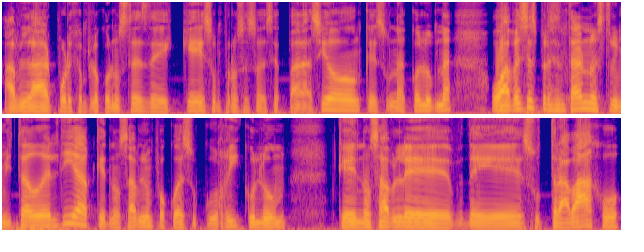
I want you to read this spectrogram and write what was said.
hablar, por ejemplo, con ustedes de qué es un proceso de separación, qué es una columna, o a veces presentar a nuestro invitado del día, que nos hable un poco de su currículum, que nos hable de su trabajo.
